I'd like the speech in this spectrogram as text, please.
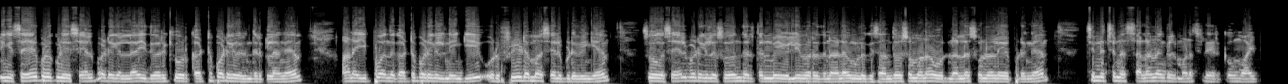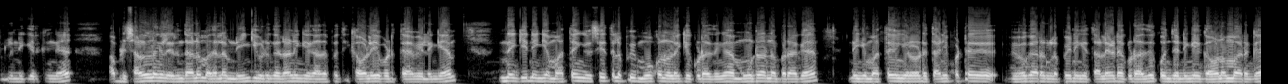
நீங்கள் செயல்படக்கூடிய செயல்பாடுகளில் இது வரைக்கும் ஒரு கட்டுப்பாடுகள் இருந்திருக்கலாங்க. ஆனால் இப்போ அந்த கட்டுப்பாடுகள் நீங்கி ஒரு ஃப்ரீடமாக செயல்படுவீங்க. ஸோ செயல்பாடுகளில் சுதந்திரத்தன்மை வெளிவரதுனால உங்களுக்கு சந்தோஷமான ஒரு நல்ல சூழ்நிலை ஏற்படுங்க. சின்ன சின்ன சலனங்கள் மனசில் இருக்கவும் வாய்ப்புகள் இன்றைக்கி இருக்குங்க. அப்படி சலனங்கள் இருந்தாலும் அதெல்லாம் நீங்கி விடுங்கிறனால நீங்கள் அதை பற்றி கவலையப்பட தேவையில்லைங்க. இன்றைக்கி நீங்கள் மற்றவங்க விஷயத்தில் போய் மூக்கம் நுழைக்கக்கூடாதுங்க மூன்றாம் நபராக நீங்கள் மற்றவங்களோட தனிப்பட்ட விவகாரங்களை போய் நீங்கள் தலையிடக்கூடாது. கொஞ்சம் நீங்கள் கவனமாக இருங்க.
